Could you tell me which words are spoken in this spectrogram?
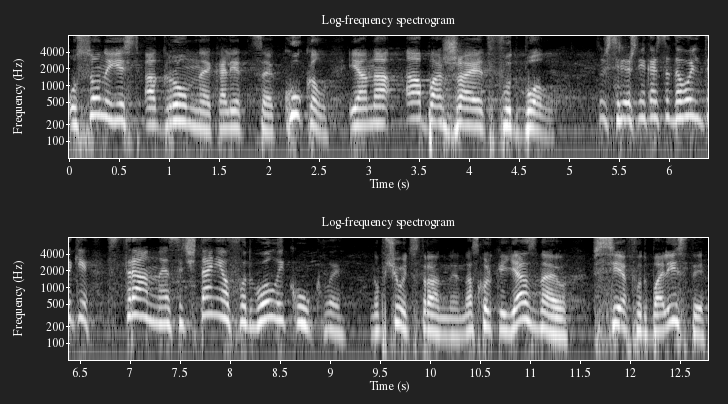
У Соны есть огромная коллекция кукол, и она обожает футбол. Слушай, Сереж, мне кажется, довольно-таки странное сочетание футбола и куклы. Ну почему это странное? Насколько я знаю, все футболисты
